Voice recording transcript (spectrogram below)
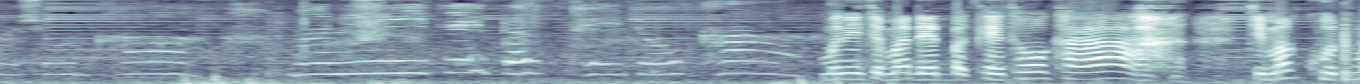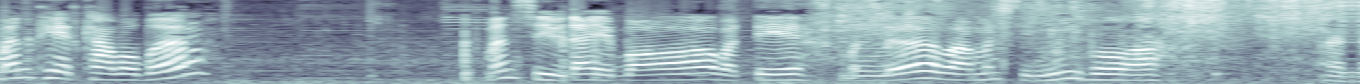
ประชมค่ะมันนี่ได้บักเทโดค่ะมื้อนี้จะมาเด็ดบักเทโทค่ะจิมาขุดมันเทศค่ะบ่เบิ่งมันสิได้บ่บัดเตเบิ่งเด้อว่ามันสิมีบ่อัน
